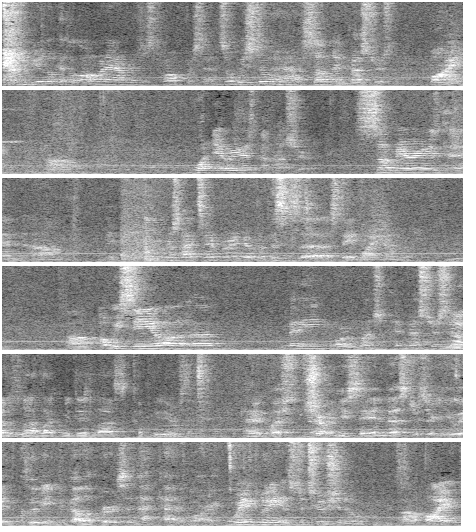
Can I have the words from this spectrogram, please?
if you look at the long run average, it's 12%. So we still have some investors buying Um, what areas? I'm not sure. Some areas in um, maybe Riverside, San Bernardino, but this is a statewide number. Um, are we seeing a lot of, uh, many or much investors? Not, not like we did last couple of years. I have a question. Sure. When you say investors, are you including developers in that category? We're including institutional uh, buyers,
